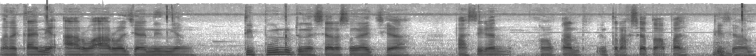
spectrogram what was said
mereka ini arwah-arwah janin yang dibunuh dengan secara sengaja pasti kan melakukan interaksi atau apa di dalam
